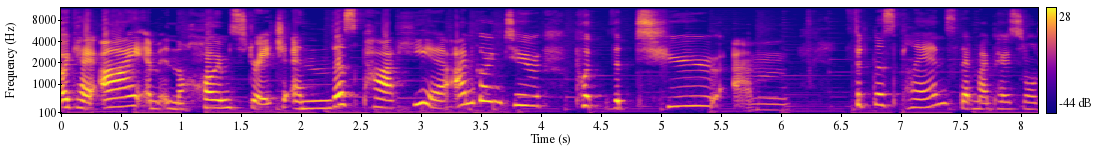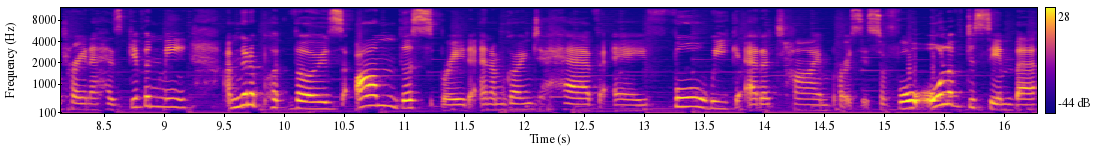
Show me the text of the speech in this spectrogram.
Okay, I am in the home stretch and this part here, I'm going to put the two um, fitness plans that my personal trainer has given me. I'm going to put those on this spread and I'm going to have a four week at a time process. So for all of December,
